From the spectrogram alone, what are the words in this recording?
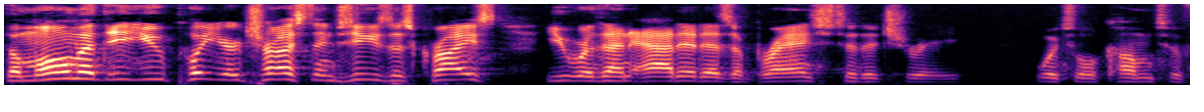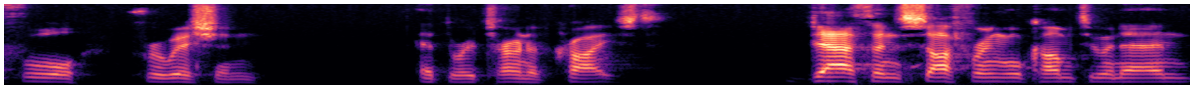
The moment that you put your trust in Jesus Christ, you were then added as a branch to the tree, which will come to full fruition at the return of Christ. Death and suffering will come to an end.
